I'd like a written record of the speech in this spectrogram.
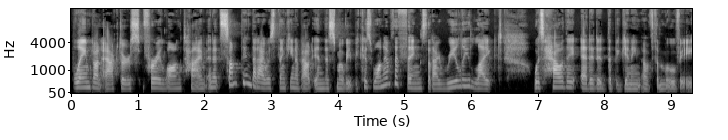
blamed on actors for a long time. And it's something that I was thinking about in this movie because one of the things that I really liked was how they edited the beginning of the movie.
